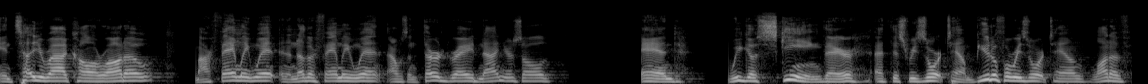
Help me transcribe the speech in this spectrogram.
in Telluride, Colorado. My family went, and another family went. I was in third grade, nine years old, and we go skiing there at this resort town. Beautiful resort town. A lot of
